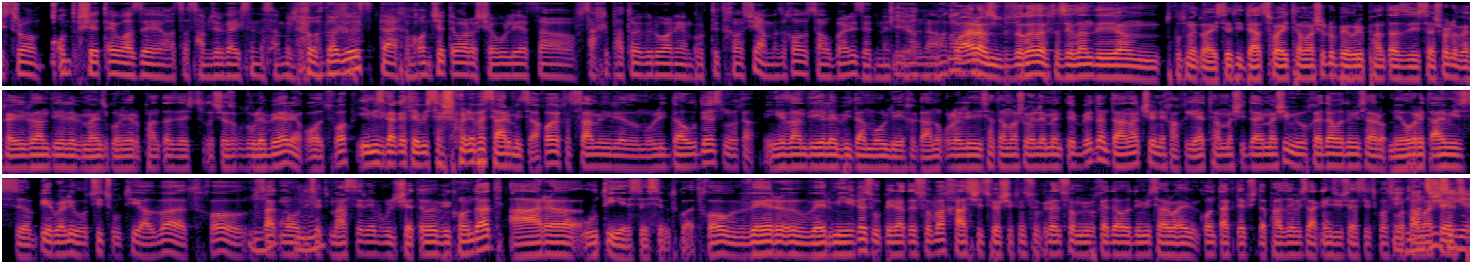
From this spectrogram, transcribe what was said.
ის რომ კონტრშეტევაზე რაღაცა სამჯერ გაიქცენა სამილეო დადეს და ეხა კონტრშეტევა რო შეუულიათ და სახიფათოები რო არიან ბურთით ხელში, ამაზე ხო საუბარი ზედმეტია რა. ხო არა, ზოგადად ხა ზელანდიამ 15-მა ისეთი დაცვა ითამაშა, რომ ბევრი ფანტაზიის საშუალება ხა ირლანდიელები მაინც გონია რომ ფანტაზიაში ცოტა შეზღუდულები არიან ყოველთვის ხო? იმის გაკეთების საშუალებას არ მიწა ხო? ეხლა სამი მოლი დაუდეს ნუ ეხლა ირლანდიელები და მოლი ეხლა განუყრელი სათამაშო ელემენტებია და დანარჩენი ხა ღია თამაში და იმაში მიუხედავად იმისა რომ მეორე ტაიმის პირველი 20 წუთი ალბათ ხო საკმაოდ ისეთ მასირებული შეტევები ქონდათ არ უტიეს ესე ვთქვათ ხო? ვერ ვერ მიიღეს უპირატესობა ხაზშიც ვერ შექმნეს უპირატესობა მიუხედავად იმისა რომ აი კონტაქტებში და ფაზების აკინძვისას თითქოს მოთამაშეებს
